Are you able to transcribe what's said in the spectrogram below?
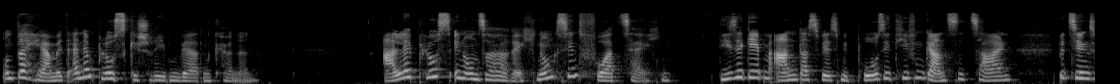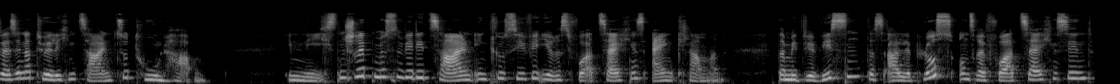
und daher mit einem Plus geschrieben werden können. Alle Plus in unserer Rechnung sind Vorzeichen. Diese geben an, dass wir es mit positiven ganzen Zahlen bzw. natürlichen Zahlen zu tun haben. Im nächsten Schritt müssen wir die Zahlen inklusive ihres Vorzeichens einklammern, damit wir wissen, dass alle Plus unsere Vorzeichen sind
